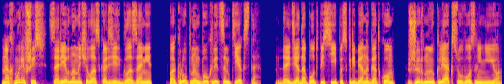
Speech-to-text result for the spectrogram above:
Нахмурившись, царевна начала скользить глазами по крупным буквицам текста. Дойдя до подписи и поскребя ноготком жирную кляксу возле нее,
